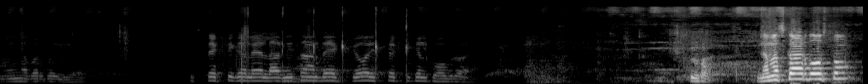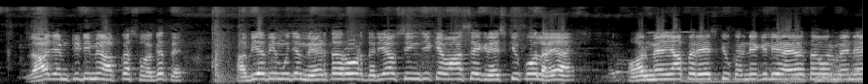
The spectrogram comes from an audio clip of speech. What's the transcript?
महीना भर कोई गया स्पेक्टिकल है लाल निशान देख प्योर स्पेक्टिकल कोबरा है। नमस्कार दोस्तों राज एमटीडी में आपका स्वागत है। अभी अभी मुझे मेहरता रोड दरियाव सिंह जी के वहाँ से एक रेस्क्यू कॉल आया है। और मैं यहाँ पर रेस्क्यू करने के लिए आया था और मैंने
